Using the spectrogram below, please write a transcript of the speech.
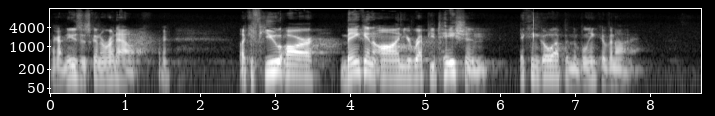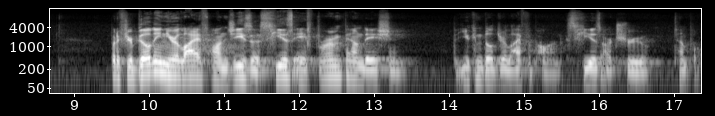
I got news, it's going to run out. Right? Like if you are banking on your reputation, it can go up in the blink of an eye. But if you're building your life on Jesus, He is a firm foundation that you can build your life upon because He is our true temple.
